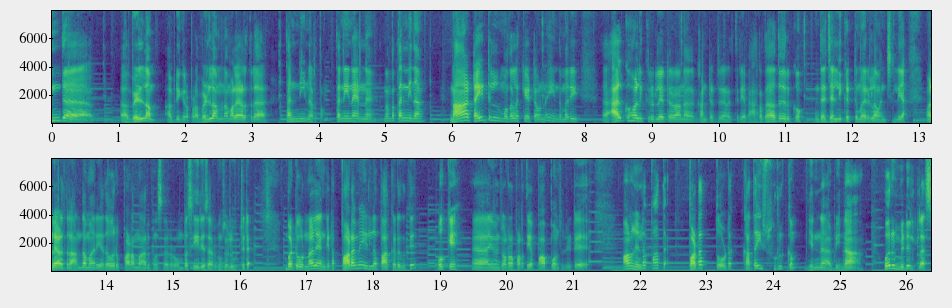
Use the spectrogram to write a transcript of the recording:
இந்த வெள்ளம் அப்படிங்கிற படம் வெள்ளம்னா மலையாளத்தில் தண்ணின்னு அர்த்தம். தண்ணினா என்ன? நம்ம தண்ணி தான் நான் டைட்டில் முதல்ல கேட்டவுடனே இந்த மாதிரி ஆல்கஹாலிக் ரிலேட்டடான கண்டென்ட் எனக்கு தெரியாது. வேறு ஏதாவது இருக்கும். இந்த ஜல்லிக்கட்டு மாதிரிலாம் வந்துச்சு இல்லையா? மலையாளத்தில் அந்த மாதிரி ஏதோ ஒரு படமாக இருக்கும் சார். ரொம்ப சீரியஸாக இருக்கும்னு சொல்லி விட்டுட்டேன். பட் ஒரு நாள் என்கிட்ட படமே இல்லை பார்க்குறதுக்கு ஓகே இவன் சொல்கிற படத்தையே பார்ப்போம்னு சொல்லிட்டு ஆன்லைனில் பார்த்தேன். படத்தோட கதை சுருக்கம் என்ன அப்படின்னா ஒரு மிடில் கிளாஸ்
